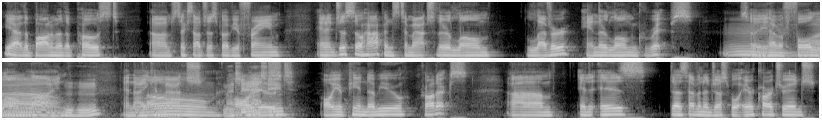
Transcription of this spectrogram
Yeah, the bottom of the post um, sticks out just above your frame, and it just so happens to match their loam lever and their loam grips. so you have a full loam line, and now you can match Matchy all your, matchy. All your P and W products. Um, it is does have an adjustable air cartridge.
